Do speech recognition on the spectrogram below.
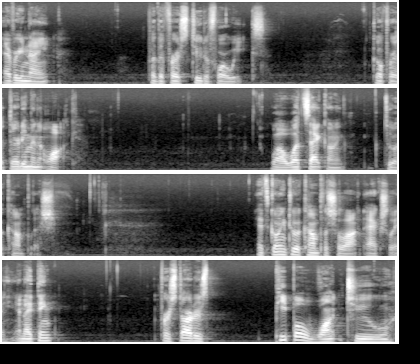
every night for the first two to four weeks. Go for a 30 minute walk. Well, what's that going to accomplish? It's going to accomplish a lot, actually. And I think, for starters, people want to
